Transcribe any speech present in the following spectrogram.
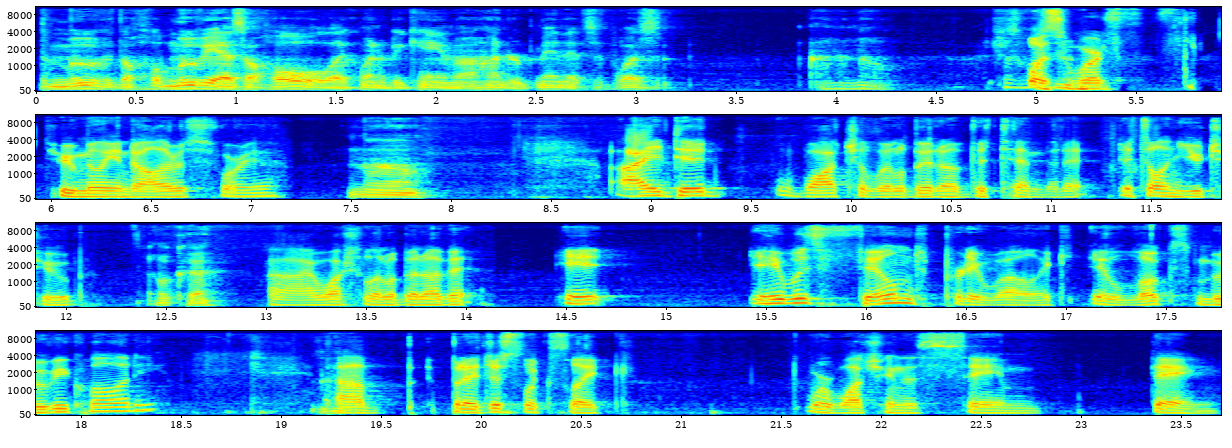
The movie, the whole movie as a whole, like when it became a hundred minutes, it wasn't. I don't know. It just Was wasn't. worth two million dollars for you? No. I did watch a little bit of the ten minute. It's on YouTube. Okay. Uh, I watched a little bit of it. It it was filmed pretty well. Like it looks movie quality, uh, but it just looks like we're watching the same thing.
